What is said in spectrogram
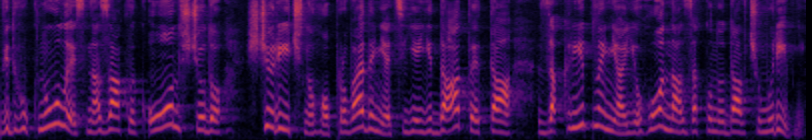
відгукнулись на заклик ООН щодо щорічного проведення цієї дати та закріплення його на законодавчому рівні.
